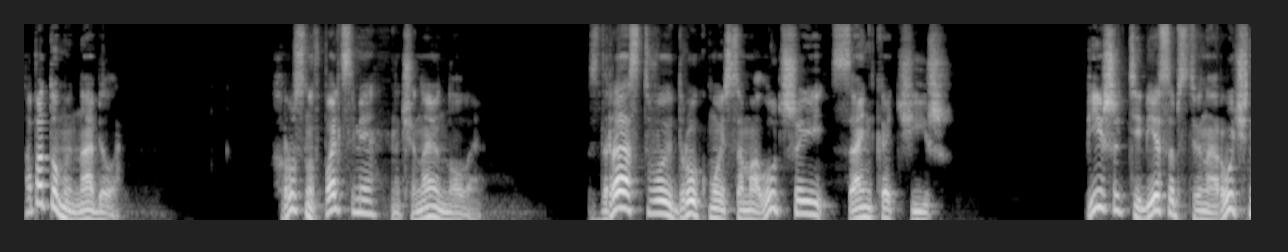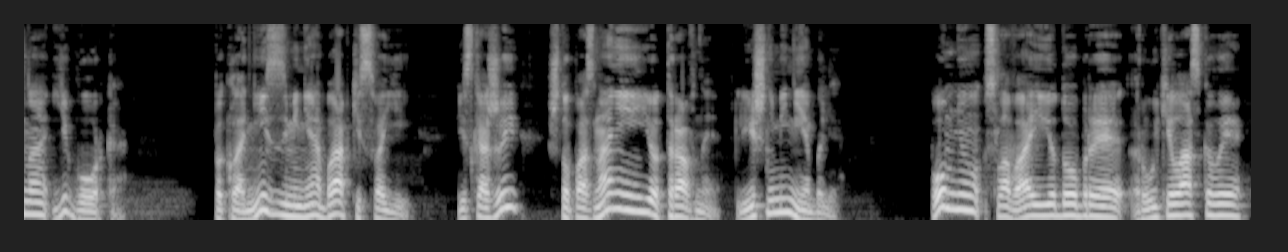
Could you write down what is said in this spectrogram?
а потом и набело. Хрустнув пальцами, начинаю новое. Здравствуй, друг мой самолучший, Санька Чиш. Пишет тебе собственноручно Егорка. Поклонись за меня бабке своей, и скажи, что познания ее травные лишними не были. Помню слова ее добрые, руки ласковые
